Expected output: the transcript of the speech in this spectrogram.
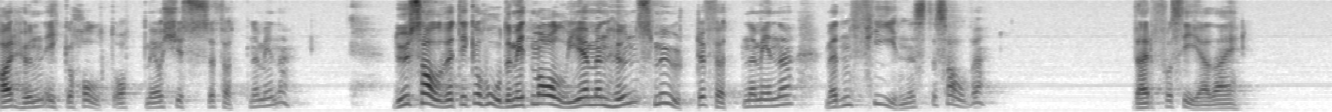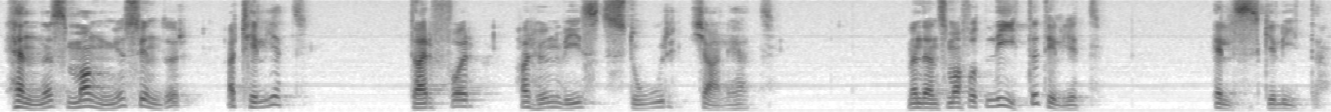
har hun ikke holdt opp med å kysse føttene mine. Du salvet ikke hodet mitt med olje, men hun smurte føttene mine med den fineste salve. Derfor sier jeg deg, hennes mange synder er tilgitt. Derfor har hun vist stor kjærlighet. Men den som har fått lite tilgitt, elsker lite.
